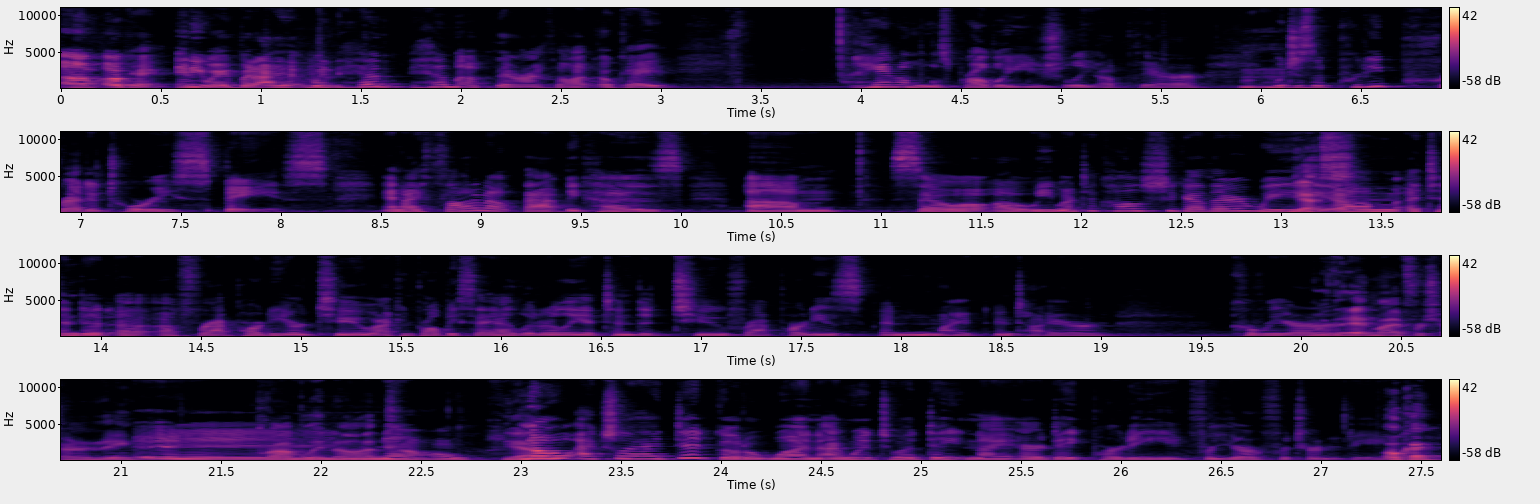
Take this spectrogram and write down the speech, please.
Um, okay. Anyway, but I when him him up there, I thought, okay, Hannibal was probably usually up there, Mm-hmm. which is a pretty predatory space. And I thought about that because, um, so uh, we went to college together. We Yes. um, attended a, a frat party or two. I can probably say I literally attended two frat parties in my entire career. Were they at my fraternity? Probably not. Uh, No. Yeah. No, actually, I did go to one. I went to a date night or a date party for your fraternity. Okay.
